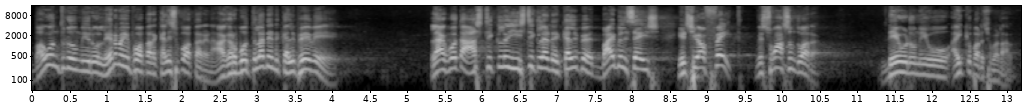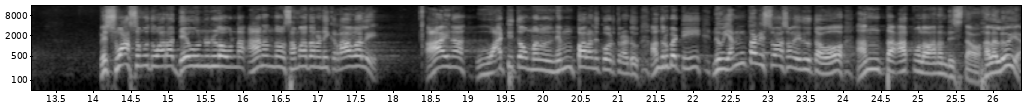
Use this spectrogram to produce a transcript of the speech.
భగవంతుడు మీరు లీనమైపోతారు కలిసిపోతారని. అగరబొత్తులా నేను కలిపేవే. లేకపోతే ఆ స్టిక్లు ఈ స్టిక్లు నేను కలిపే Bible says it's your faith విశ్వాసం ద్వారా దేవుడు నీవు ఐక్యపరచబడాలి. విశ్వాసము ద్వారా దేవునిలో ఉన్న ఆనందం సమాధానం నీకు రావాలి. ఆయన వాటితో మనల్ని నింపాలని కోరుతున్నాడు. అందును బట్టి నువ్వు ఎంత విశ్వాసంలో ఎదుగుతావో అంత ఆత్మలో ఆనందిస్తావు. హలలుయ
